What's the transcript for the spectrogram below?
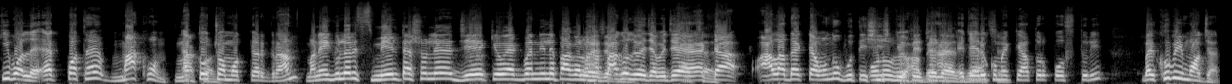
কি বলে? এক কথায় মাখন। এত চমৎকার গ্রাম। মানে এগুলোর স্মেলটা আসলে যে কেউ একবার নিলে পাগল হয়ে যাবে। হ্যাঁ, পাগল হয়ে যাবে যে আচ্ছা। একটা আলাদা একটা অনুভূতি সৃষ্টি অনুভূতি হবে। হ্যাঁ, এটা এরকম আচ্ছা। একটি আতর কস্তুরি। ভাই খুবই মজার।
